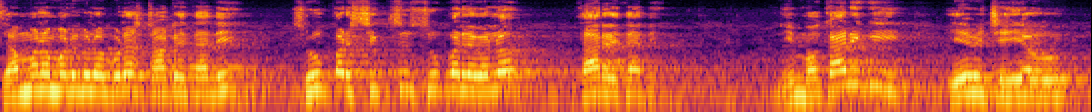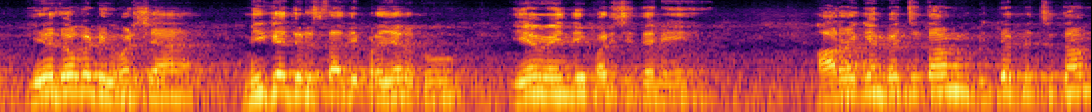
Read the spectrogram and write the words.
జమ్మల మడుగులో కూడా స్టార్ట్ అవుతుంది. సూపర్ సిక్స్ సూపర్ లెవెల్లో తయారవుతుంది. నీ ముఖానికి ఏమి చేయవు? ఏదో ఒకటి విమర్శ. మీకే తెలుస్తుంది ప్రజలకు ఏమైంది పరిస్థితి అని. ఆరోగ్యం పెంచుతాం విద్య పెంచుతాం.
